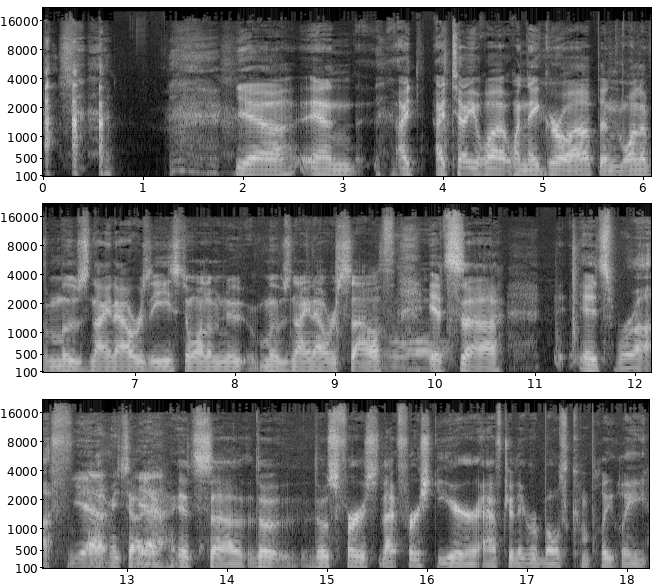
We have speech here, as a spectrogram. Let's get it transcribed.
yeah, and I I tell you what, when they grow up and one of them moves nine hours east and one of them moves nine hours south, it's uh, it's rough. Yeah, let me tell yeah. you, it's uh, tho- those first that first year after they were both completely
